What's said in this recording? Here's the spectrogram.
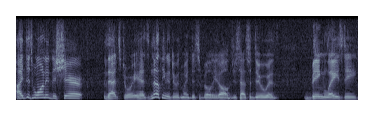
I just wanted to share that story. It has nothing to do with my disability at all. It just has to do with being lazy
